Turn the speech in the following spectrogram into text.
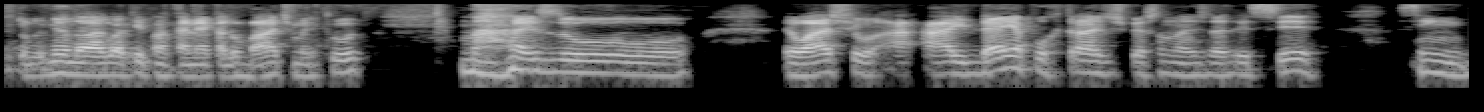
estou bebendo água aqui com a caneca do Batman e tudo. Mas o, eu acho a, a ideia por trás dos personagens da DC, sim,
